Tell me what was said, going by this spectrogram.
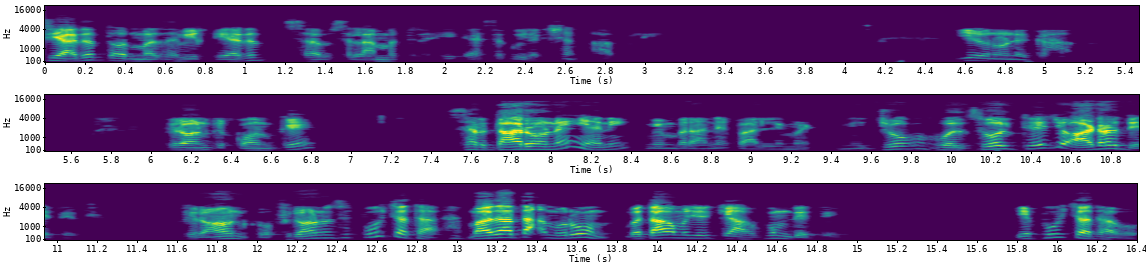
سیادت اور مذہبی قیادت سب سلامت رہے، ایسا کوئی ایکشن آپ لیں یہ انہوں نے کہا۔ پھر ان کے قوم کے سرداروں نے یعنی ممبران پارلیمنٹ نے، جو ہول سول تھے، جو آرڈر دیتے تھے فرعون کو۔ فرعون سے پوچھتا تھا، ماذا امرون بتاؤ مجھے کیا حکم دیتے ہو؟ یہ پوچھتا تھا وہ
